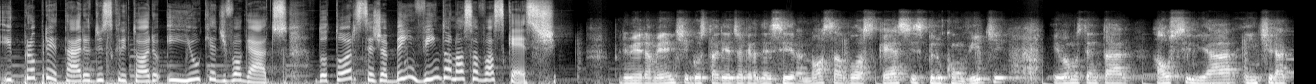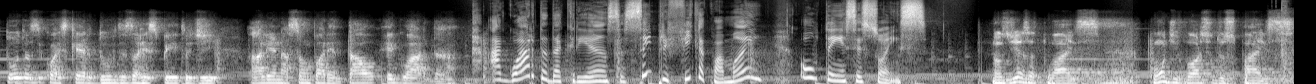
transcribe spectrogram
e proprietário do escritório Yuki Advogados. Doutor, seja bem-vindo ao nossa Vozcast. Primeiramente, gostaria de agradecer a nossa Vozcasts pelo convite e vamos tentar auxiliar em tirar todas e quaisquer dúvidas a respeito de alienação parental e guarda. A guarda da criança sempre fica com a mãe ou tem exceções? Nos dias atuais, com o divórcio dos pais,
